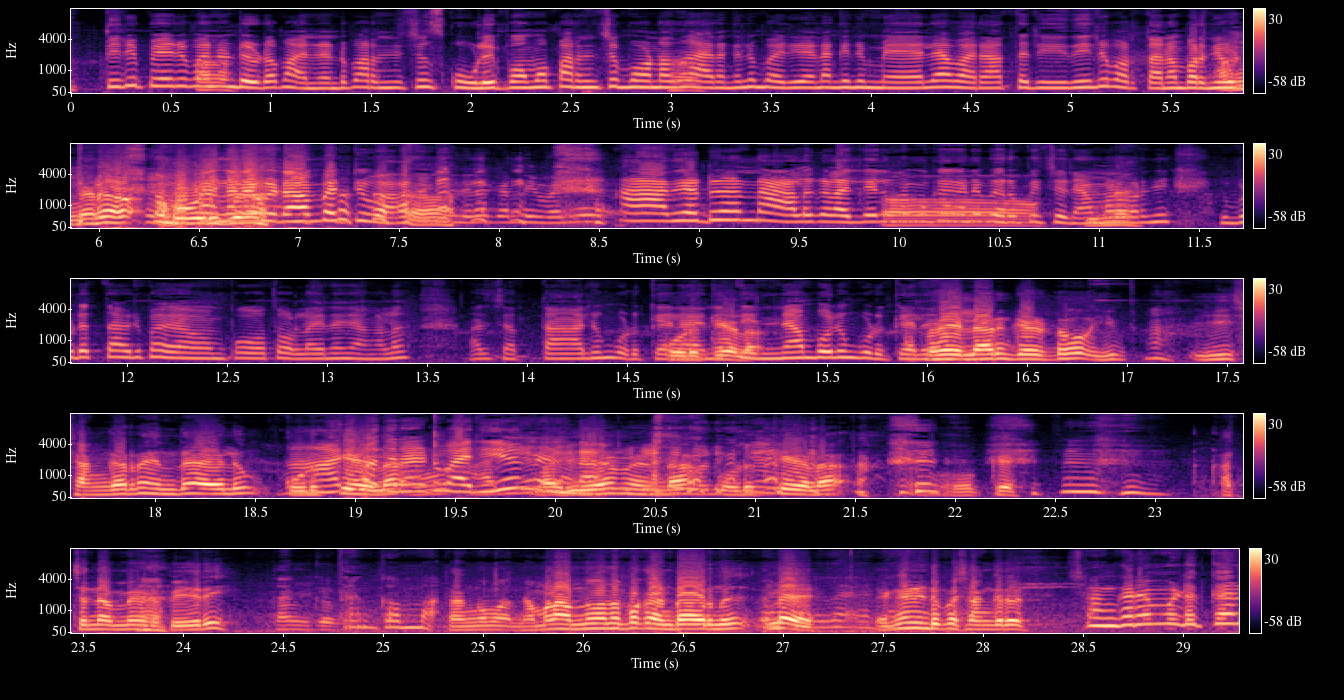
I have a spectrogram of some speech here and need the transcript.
ഒത്തിരി പേര് വരുന്നുണ്ട്. ഇവിടെ പன்னണ്ട് പറഞ്ഞു സ്കൂളിൽ പോകുമ്പോൾ പറഞ്ഞു പോണത് ആരെങ്കിലും വരികയാണെങ്കിൽ മേലെ വരാത്ത രീതിയിൽ വർത്താനം പറഞ്ഞു വിട്ടു. അങ്ങനെ വിടാൻ പറ്റുമോ ആദ്യമായിട്ട് കണ്ട ആളുകൾ. അല്ലെങ്കിൽ നമുക്ക് അങ്ങനെ വെറുപ്പിച്ചു നമ്മൾ പറഞ്ഞു ഇവിടുത്തെ ഒരു പോത്തുള്ളതിനെ ഞങ്ങൾ അത് ചത്താലും കൊടുക്കല. അതിനെ തിന്നാൻ പോലും കൊടുക്കല. അപ്പൊ എല്ലാരും കേട്ടോ ഈ ശങ്കറിനെ എന്തായാലും ആരും അതിനായിട്ട് വരികയും വേണ്ട. കൊടുക്കുകയില്ല ഓക്കെ. അച്ഛന്റെ അമ്മയുടെ പേര്? തങ്കമ്മ. തങ്കമ്മ. നമ്മൾ അന്ന് വന്നപ്പോ കണ്ടായിരുന്നു. അല്ലേ? എങ്ങനെയുണ്ട് ഇപ്പൊ ശങ്കരൻ? ശങ്കരൻ മിടുക്കൻ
